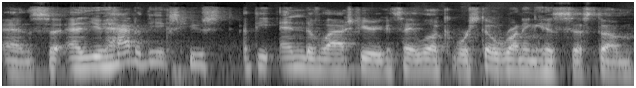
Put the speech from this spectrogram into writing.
And so, and you had the excuse at the end of last year. You could say, "Look, we're still running his system.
